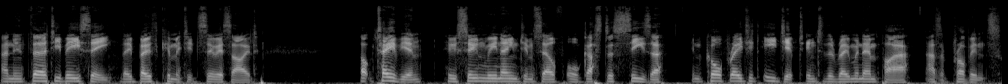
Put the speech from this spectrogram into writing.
and in 30 BC they both committed suicide. Octavian, who soon renamed himself Augustus Caesar, incorporated Egypt into the Roman Empire as a province.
